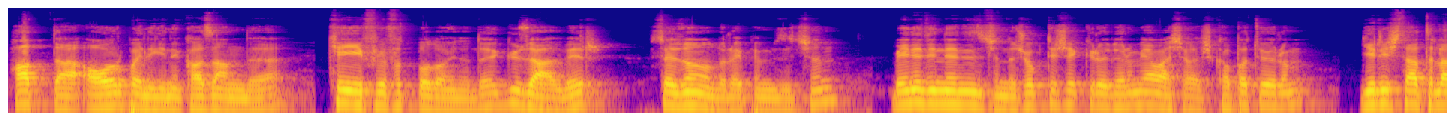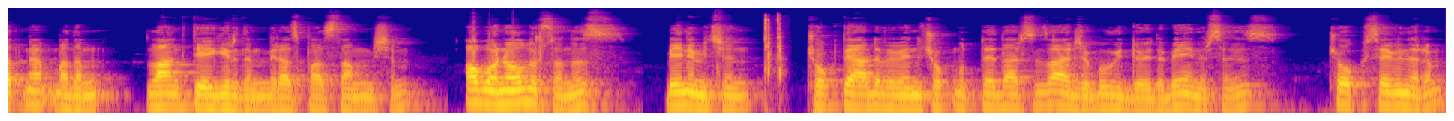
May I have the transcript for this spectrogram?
hatta Avrupa Ligi'ni kazandığı, keyifli futbol oynadığı güzel bir sezon olur hepimiz için. Beni dinlediğiniz için de çok teşekkür ediyorum. Yavaş yavaş kapatıyorum. Girişte hatırlatma yapmadım. Lang diye girdim. Biraz paslanmışım. Abone olursanız benim için çok değerli ve beni çok mutlu edersiniz. Ayrıca bu videoyu da beğenirseniz çok sevinirim.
